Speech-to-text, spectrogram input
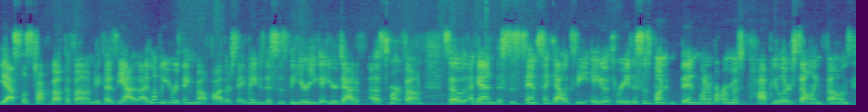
Yes, let's talk about the phone because, yeah, I love what you were thinking about Father's Day. Maybe this is the year you get your dad a, a smartphone. So, again, this is Samsung Galaxy A03. This has one, been one of our most popular selling phones. It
